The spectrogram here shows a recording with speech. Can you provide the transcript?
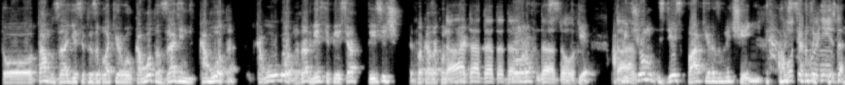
то там, за, если ты заблокировал кого-то, за день кого-то, кого угодно, да, 250 тысяч, это пока законопроект, да, да, да, да, долларов да, в сутки. Доллар. А да. при чем здесь парки развлечений? А вот такое не изда...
